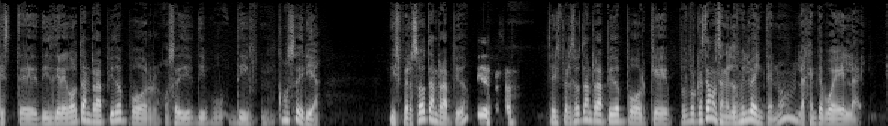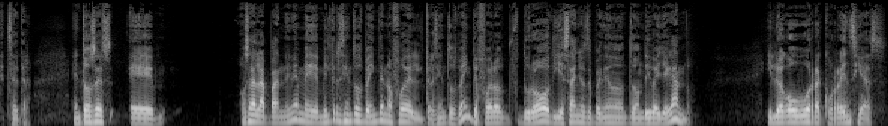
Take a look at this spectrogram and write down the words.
este, disgregó tan rápido por, o sea, ¿cómo se diría? Dispersó tan rápido. Sí, dispersó. Se dispersó tan rápido porque, pues porque estamos en el 2020, ¿no? La gente vuela, etcétera. Entonces, eh, o sea, la pandemia de 1320 no fue del 320, fueron, duró 10 años dependiendo de dónde iba llegando. Y luego hubo recurrencias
